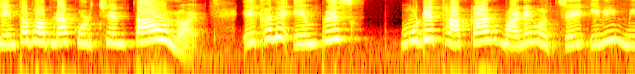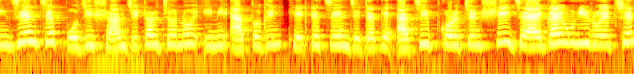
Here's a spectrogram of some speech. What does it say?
চিন্তা ভাবনা করছেন তাও নয়। এখানে এমপ্রেস মুডে থাকার মানে হচ্ছে ইনি নিজের যে পজিশন যেটার জন্য ইনি এতদিন খেটেছেন, যেটাকে অ্যাচিভ করেছেন, সেই জায়গায় উনি রয়েছেন,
